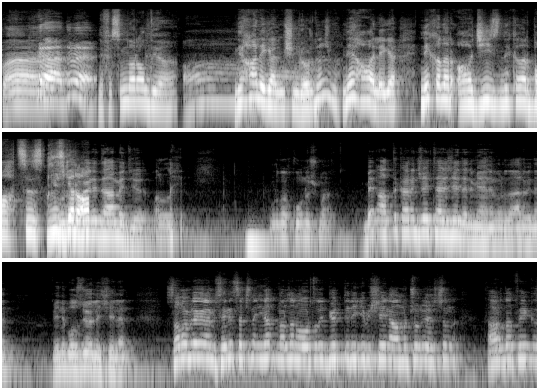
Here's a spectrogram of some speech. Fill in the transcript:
Ha. Ya değil mi? Nefesim daraldı ya. Ne hale gelmişim gördünüz mü? Ne hale gel. Ne kadar aciz, ne kadar bahtsız. Rüzgar Burada al. böyle devam ediyor. Vallahi. Burada konuşma. Ben atlı karıncayı tercih ederim yani burada harbiden. Beni bozuyor öyle şeyler. Sama bile önemli. Senin saçına inat var lan o ortada göt deliği gibi şey ne ama çok yaşın. Arda fake kız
